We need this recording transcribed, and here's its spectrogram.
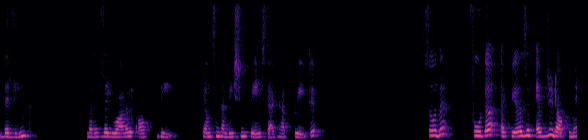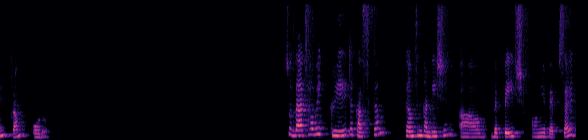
the link that is the URL of the terms and condition page that you have created. So the footer appears in every document from Odoo. So that's how we create a custom terms and condition uh, web page on your website.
